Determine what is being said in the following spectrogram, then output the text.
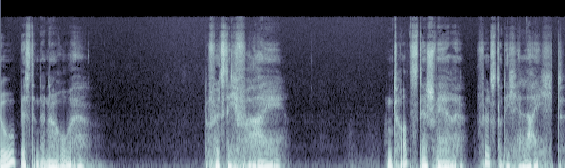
Du bist in deiner Ruhe. Du fühlst dich frei. Und trotz der Schwere fühlst du dich leicht.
